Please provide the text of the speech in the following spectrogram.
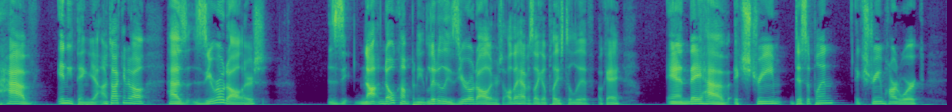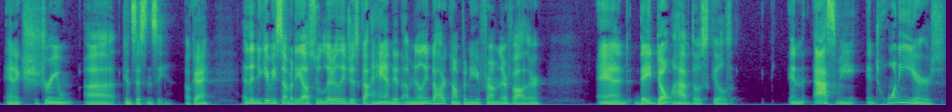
have anything yet i'm talking about has zero dollars not no company, literally zero dollars. All they have is like a place to live. Okay, and they have extreme discipline, extreme hard work, and extreme uh, consistency. Okay, and then you give me somebody else who literally just got handed a million dollar company from their father, and they don't have those skills. And ask me in 20 years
